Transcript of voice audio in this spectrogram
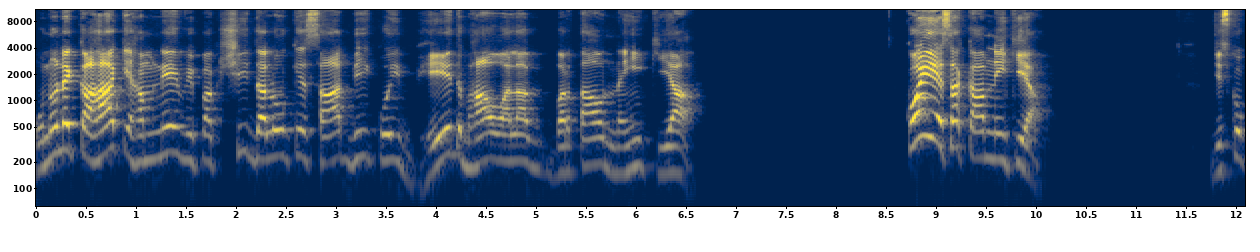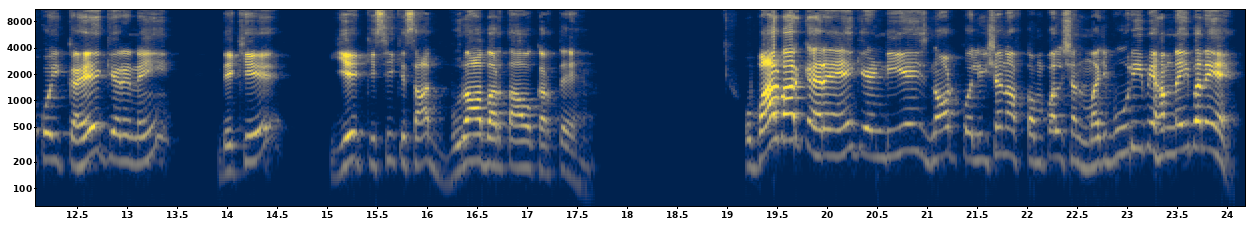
उन्होंने कहा कि हमने विपक्षी दलों के साथ भी कोई भेदभाव वाला बर्ताव नहीं किया। कोई ऐसा काम नहीं किया, जिसको कोई कहे कि अरे नहीं देखिए, ये किसी के साथ बुरा बर्ताव करते हैं। वो बार बार कह रहे हैं कि NDA is not coalition of compulsion मजबूरी में हम नहीं बने हैं।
